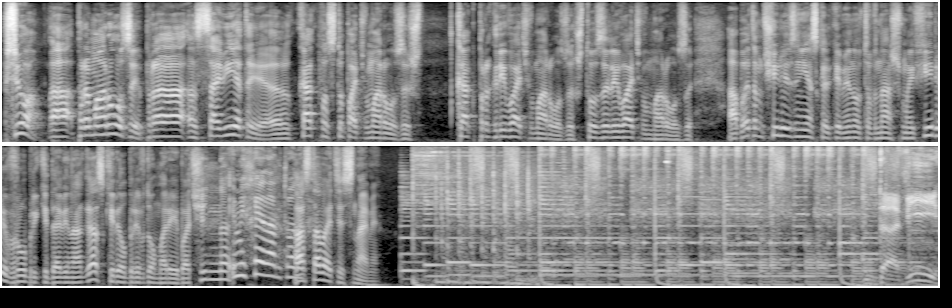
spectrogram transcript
Все, а, про морозы, про советы, как поступать в морозы, как прогревать в морозы, что заливать в морозы. Об этом через несколько минут в нашем эфире в рубрике «Дави на газ». Кирилл Бревдо, Мария Бочинина. И Михаил Антонов. Оставайтесь с нами. «Дави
